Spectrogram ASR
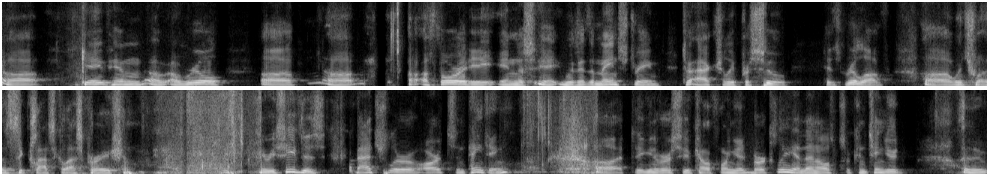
uh, gave him a, a real uh, uh, authority in this, within the mainstream to actually pursue his real love, uh, which was the classical aspiration. He received his Bachelor of Arts in Painting uh, at the University of California at Berkeley, and then also continued to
